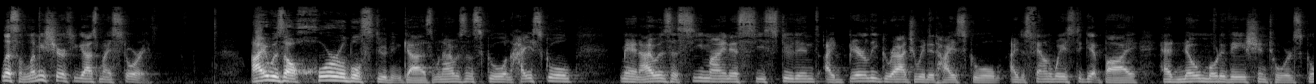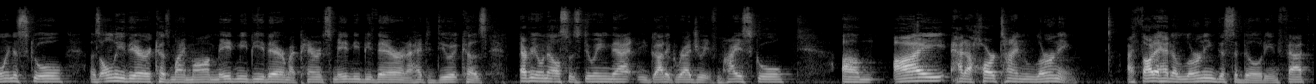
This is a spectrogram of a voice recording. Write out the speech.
listen, let me share with you guys my story. I was a horrible student, guys, when I was in school. In high school, man, I was a C minus C student. I barely graduated high school. I just found ways to get by, had no motivation towards going to school. I was only there because my mom made me be there, my parents made me be there, and I had to do it because everyone else was doing that, and you got to graduate from high school. Um, I had a hard time learning. I thought I had a learning disability. In fact,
